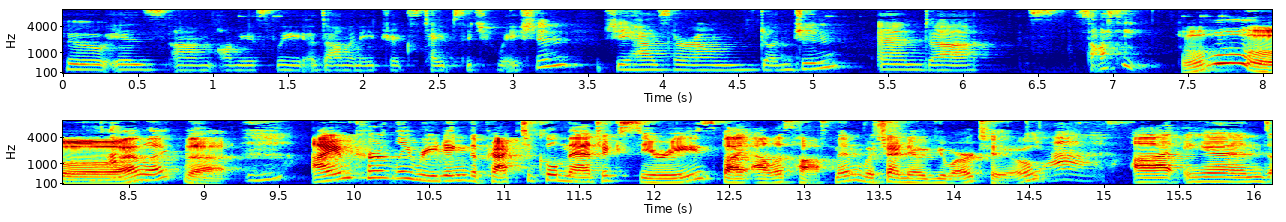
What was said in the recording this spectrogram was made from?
who is um, obviously a dominatrix type situation. She has her own dungeon, and uh, saucy. oh, I like that. Mhm. I am currently reading the Practical Magic series by Alice Hoffman, which I know you are too. Yes. Uh, and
